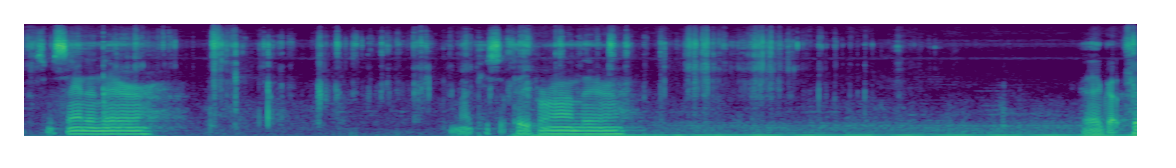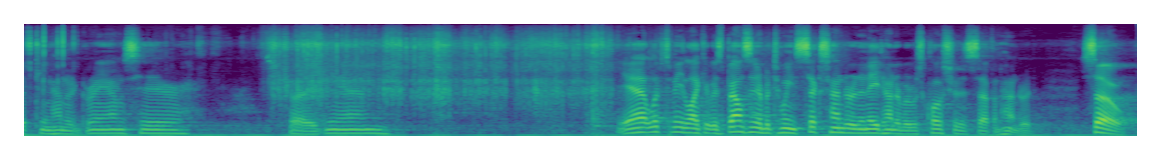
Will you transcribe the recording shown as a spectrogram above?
Some sand in there. Put my piece of paper on there. Okay, I've got 1500 grams here. Let's try again. Yeah, it looked to me like it was bouncing there between 600 and 800, but it was closer to 700. So,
